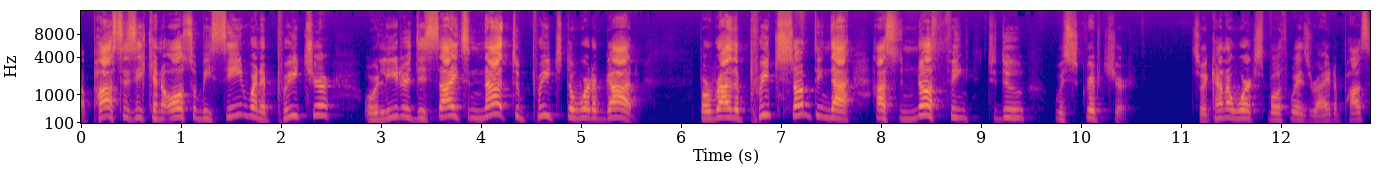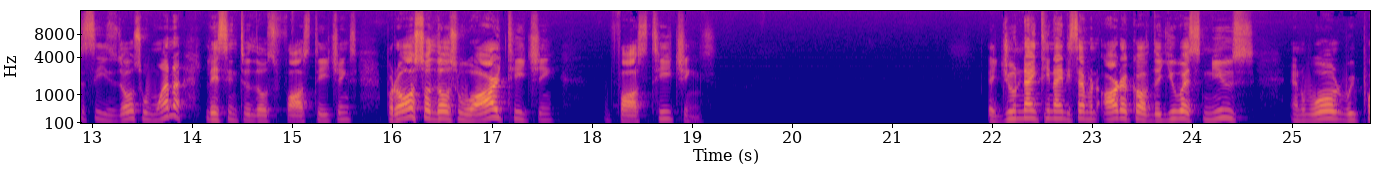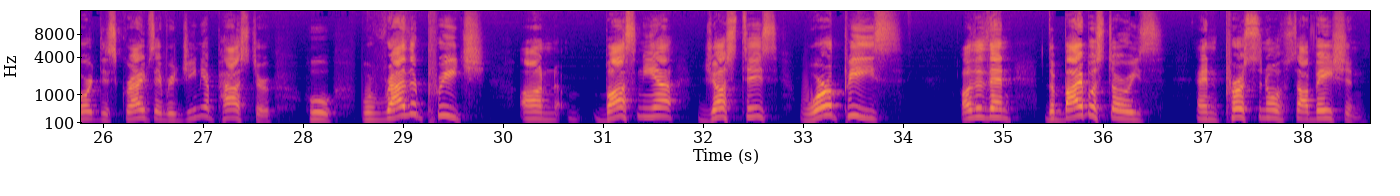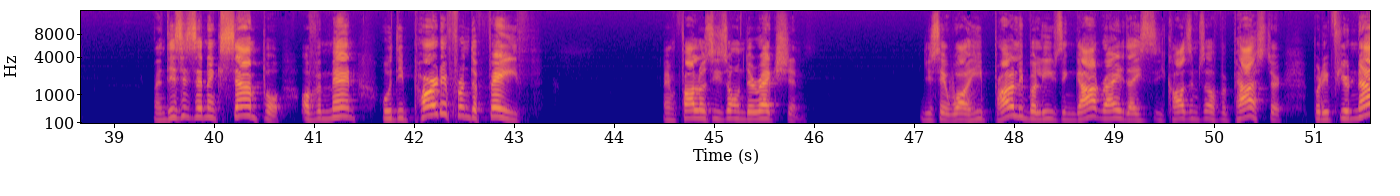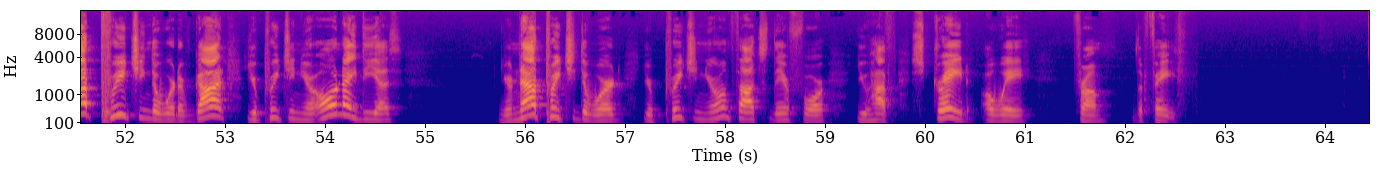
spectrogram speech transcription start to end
Apostasy can also be seen when a preacher or leader decides not to preach the word of God, but rather preach something that has nothing to do with scripture. So it kind of works both ways, right? Apostasy is those who want to listen to those false teachings, but also those who are teaching false teachings. A June 1997 article of the U.S. News and World Report describes a Virginia pastor who would rather preach on Bosnia, justice, world peace, other than the Bible stories and personal salvation. And this is an example of a man who departed from the faith and follows his own direction. You say, well, he probably believes in God, right? That He calls himself a pastor. But if you're not preaching the word of God, you're preaching your own ideas. You're not preaching the word, you're preaching your own thoughts. Therefore, you have strayed away from the faith.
